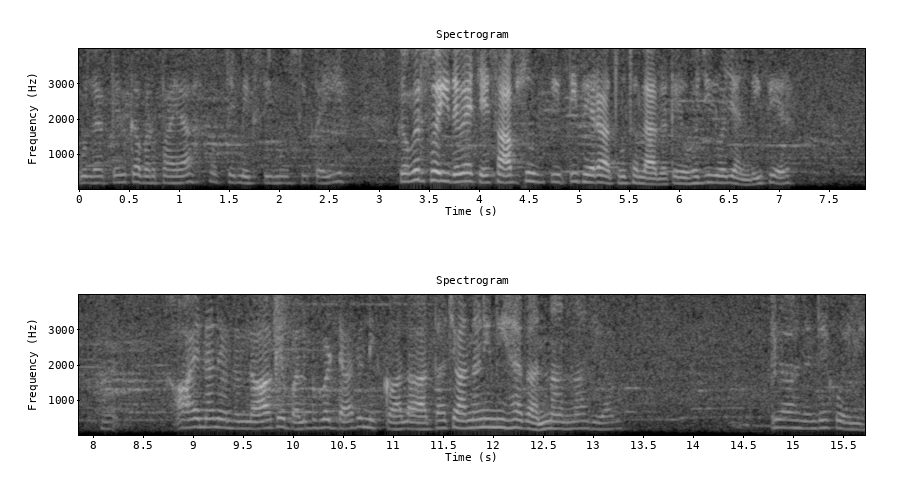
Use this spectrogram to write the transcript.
ਕੂਲਰ ਤੇ ਵੀ ਕਵਰ ਪਾਇਆ ਉੱਤੇ ਮਿਕਸੀ ਮੂਸੀ ਪਈ ਹੈ ਕਿਉਂਕਿ ਰਸੋਈ ਦੇ ਵਿੱਚ ਇਹ ਸਾਫ਼ ਸੂਫ ਕੀਤੀ, ਫਿਰ ਹੱਥ ਹੁੱਥ ਲੱਗ ਕੇ ਉਹੋ ਜੀ ਹੋ ਜਾਂਦੀ ਫਿਰ। ਆ ਇਹਨਾਂ ਨੇ ਲਾ ਕੇ ਬਲਬ ਵੱਡਾ ਤੇ ਨਿੱਕਾ ਲਾਤਾ ਚਾਨਣ ਹੀ ਨਹੀਂ ਹੈਗਾ, ਨਾਨਾ ਜਿਹਾ। ਇਹ ਆਖ ਦਿੰਦੇ ਕੋਈ ਨਹੀਂ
